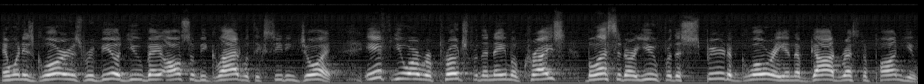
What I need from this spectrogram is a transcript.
And when his glory is revealed, you may also be glad with exceeding joy. If you are reproached for the name of Christ, blessed are you, for the Spirit of glory and of God rest upon you.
